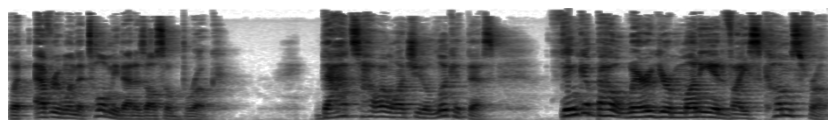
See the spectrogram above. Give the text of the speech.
But everyone that told me that is also broke. That's how I want you to look at this. Think about where your money advice comes from.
